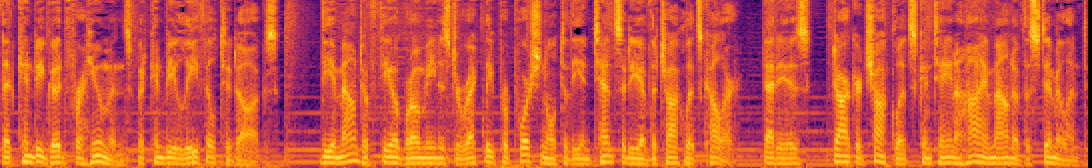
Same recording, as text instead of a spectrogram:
that can be good for humans but can be lethal to dogs. The amount of theobromine is directly proportional to the intensity of the chocolate's color, that is, darker chocolates contain a high amount of the stimulant.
